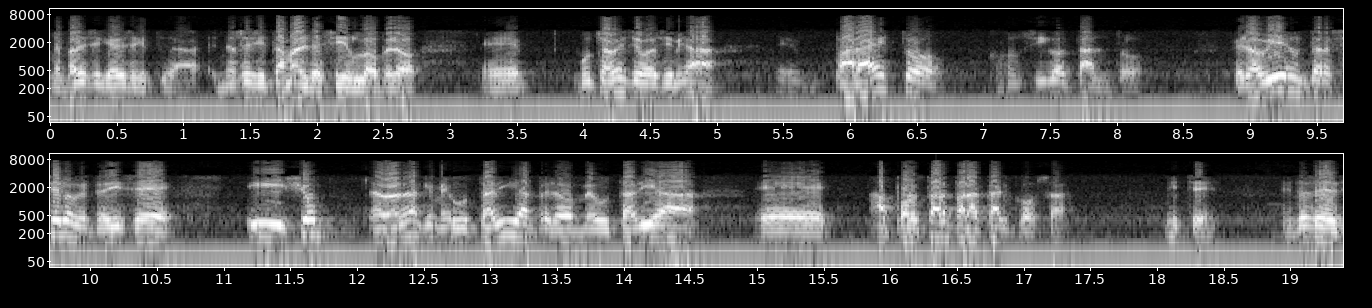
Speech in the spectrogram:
me parece que a veces que no sé si está mal decirlo, pero eh, muchas veces voy a decir, mira, eh, para esto consigo tanto, pero viene un tercero que te dice, y yo la verdad que me gustaría, pero me gustaría aportar para tal cosa, ¿viste? Entonces,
